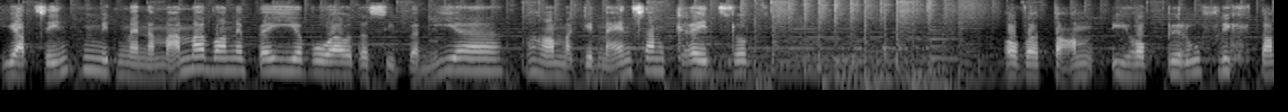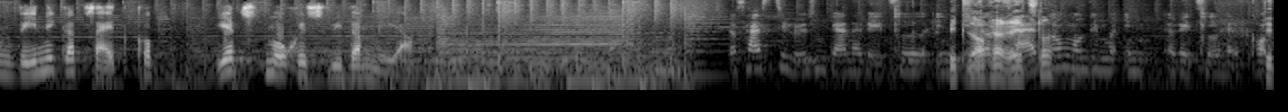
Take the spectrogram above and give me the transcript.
Jahrzehnten mit meiner Mama, wenn ich bei ihr war, oder sie bei mir. Haben wir gemeinsam gerätselt. Aber dann, ich habe beruflich dann weniger Zeit gehabt. Jetzt mache ich es wieder mehr. Heißt, Sie lösen gerne Rätsel in auch ein Rätsel? Zeitung und im, im Rätselheft. Die,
